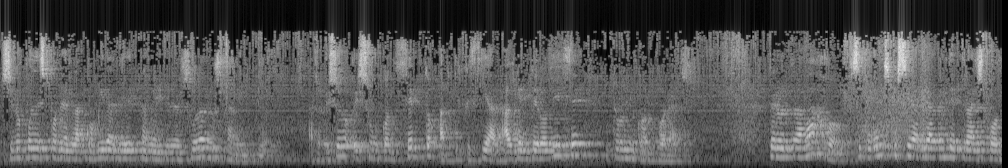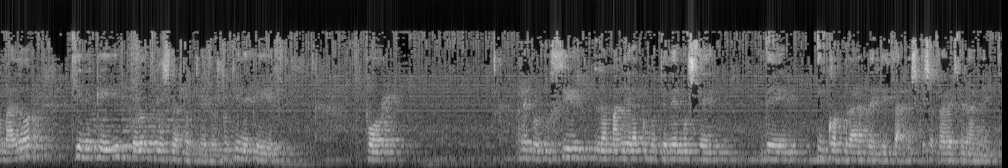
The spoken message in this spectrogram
si no puedes poner la comida directamente en el suelo, no está limpio. Eso es un concepto artificial. Alguien te lo dice y tú lo incorporas. Pero el trabajo, si queremos que sea realmente transformador, tiene que ir por otros derroteros, no tiene que ir por reproducir la manera como tenemos de, incorporar aprendizajes, que es a través de la mente.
